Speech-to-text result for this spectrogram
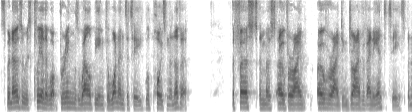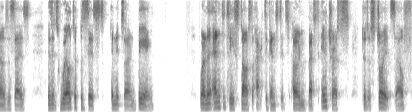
Spinoza is clear that what brings well being to one entity will poison another. The first and most overriding drive of any entity, Spinoza says, is its will to persist in its own being. When an entity starts to act against its own best interests to destroy itself,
